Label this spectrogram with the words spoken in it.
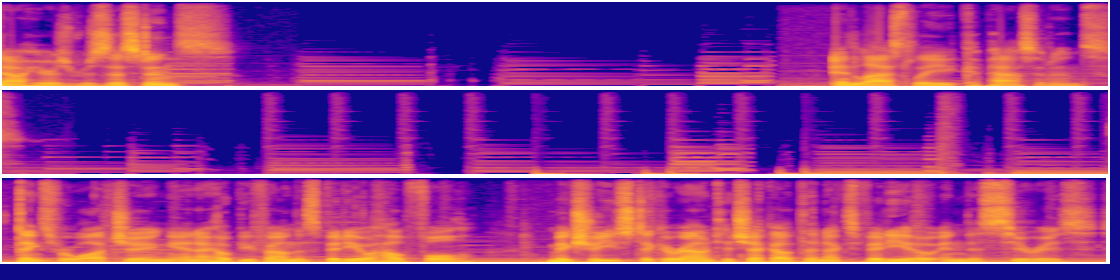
Now here's resistance. And lastly, capacitance. Thanks for watching and I hope you found this video helpful. Make sure you stick around to check out the next video in this series.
